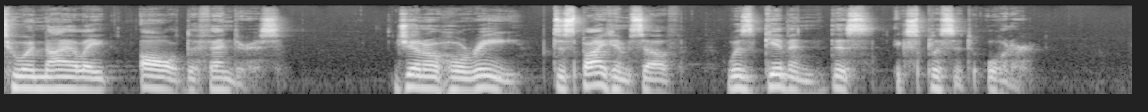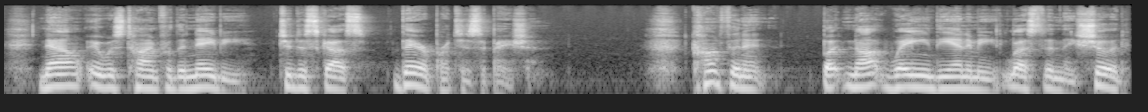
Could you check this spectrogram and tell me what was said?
to annihilate all defenders. General Hori, despite himself, was given this explicit order. Now it was time for the Navy to discuss their participation. Confident, but not weighing the enemy less than they should,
